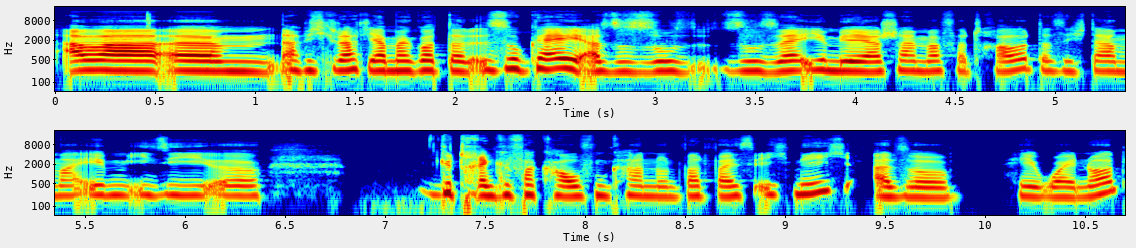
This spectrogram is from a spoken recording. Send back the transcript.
aber ähm, habe ich gedacht, ja, mein Gott, das ist okay. Also so, so sehr ihr mir ja scheinbar vertraut, dass ich da mal eben easy äh, Getränke verkaufen kann und was weiß ich nicht. Also, hey, why not?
